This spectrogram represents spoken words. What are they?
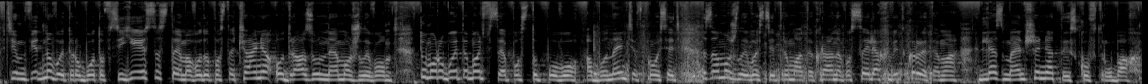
Втім, відновити роботу всієї системи водопостачання одразу неможливо. Тому робитимуть все поступово. Абонентів просять за можливості тримати крани в оселях відкритими для зменшення тиску в трубах.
